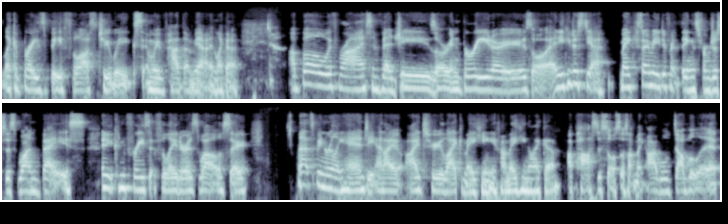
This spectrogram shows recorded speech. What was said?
like a braised beef the last two weeks, and we've had them, yeah, in like a a bowl with rice and veggies, or in burritos, or and you can just yeah make so many different things from just this one base, and you can freeze it for later as well. So that's been really handy and i i too like making if i'm making like a, a pasta sauce or something i will double it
